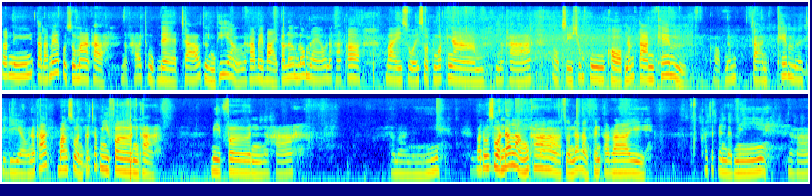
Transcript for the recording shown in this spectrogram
ตอนนี้ตาละแม่กุสุมาค่ะนะคะถูกแดดเช้าถึงเที่ยงนะคะบ่ายๆก็เริ่มร่มแล้วนะคะ ก็ใบสวยสดงดงามนะคะ ออกสีชมพูขอบน้ำตาลเข้ม ขอบน้ำตาลเข้มเลยทีเดียวนะคะ บางส่วนก็จะมีเฟิร์นค่ะ มีเฟิร์นนะคะ ประมาณนี้ มาดูส่วนด้านหลังค่ะ ส่วนด้านหลังเป็นอะไร ก็จะเป็นแบบนี้นะคะ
